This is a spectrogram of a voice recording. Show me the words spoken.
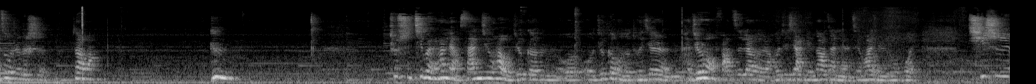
做这个事，知道吗？就是基本上两三句话，我就跟我我就跟我的推荐人，他就让我发资料了，然后就家庭套餐两千块钱入会。其实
